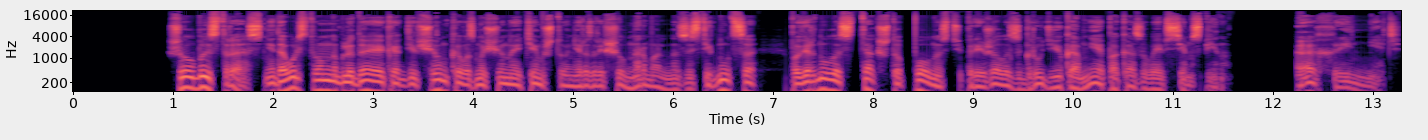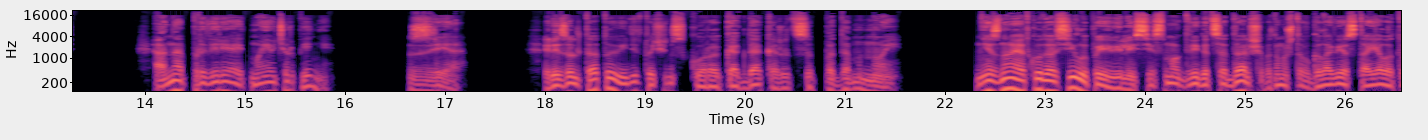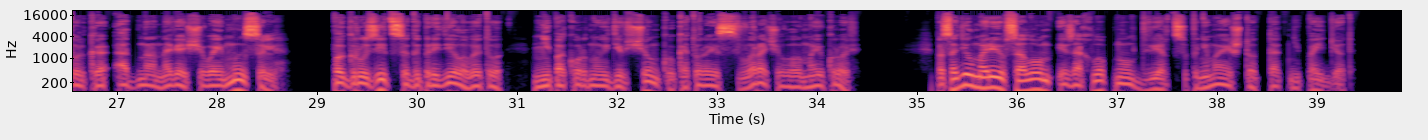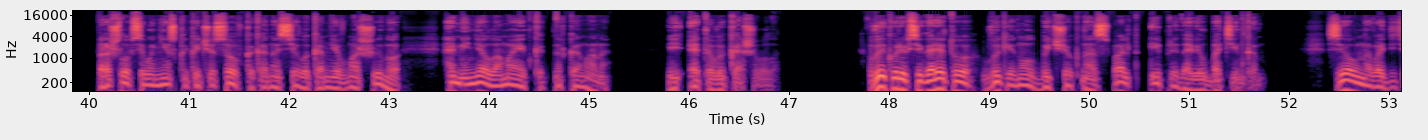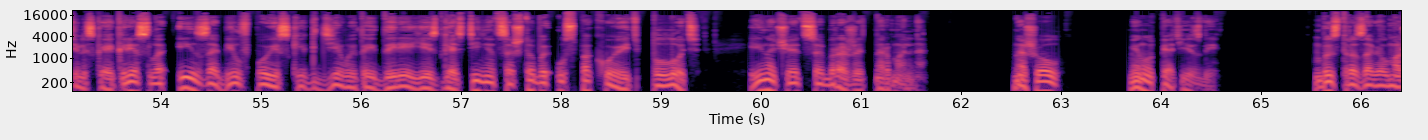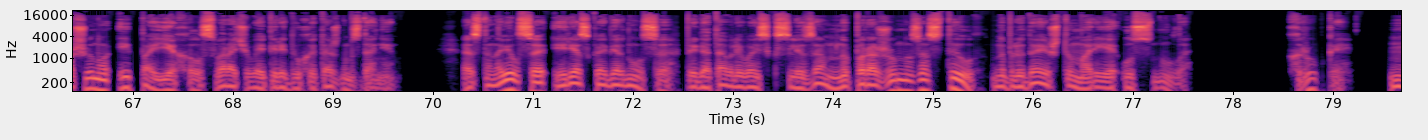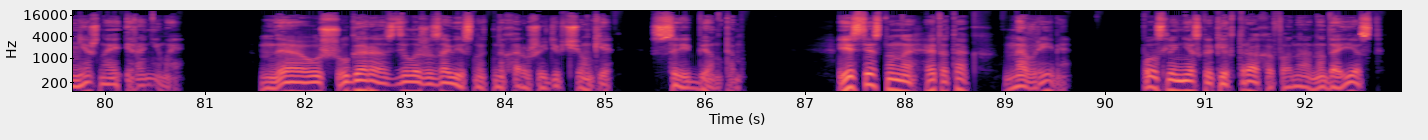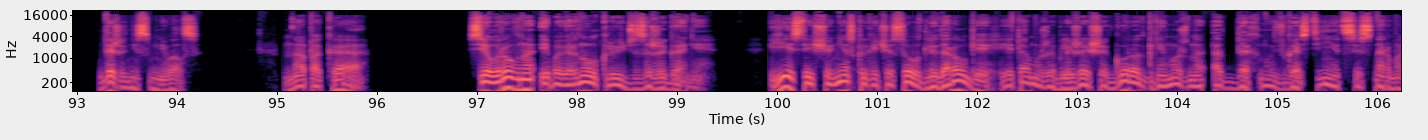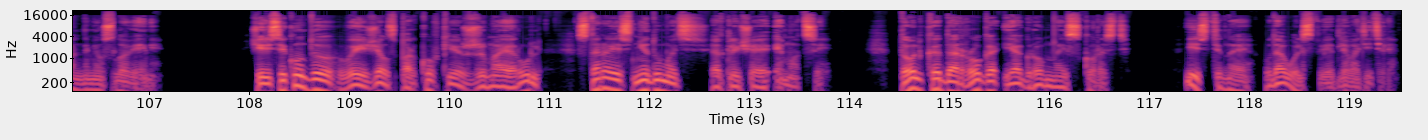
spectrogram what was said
Шел быстро, с недовольством наблюдая, как девчонка, возмущенная тем, что не разрешил нормально застегнуться, повернулась так, что полностью прижалась грудью ко мне, показывая всем спину. Охренеть! Она проверяет мое терпение? Зря. Результат увидит очень скоро, когда окажется подо мной. Не знаю, откуда силы появились, и смог двигаться дальше, потому что в голове стояла только одна навязчивая мысль — погрузиться до предела в эту непокорную девчонку, которая сворачивала мою кровь. Посадил Марию в салон и захлопнул дверцу, понимая, что так не пойдет. Прошло всего несколько часов, как она села ко мне в машину, а меня ломает, как наркомана. И это выкашивало. Выкурив сигарету, выкинул бычок на асфальт и придавил ботинком. Сел на водительское кресло и забил в поиске, где в этой дыре есть гостиница, чтобы успокоить плоть и начать соображать нормально. Нашел. Минут пять езды. Быстро завел машину и поехал, сворачивая перед двухэтажным зданием. Остановился и резко обернулся, приготавливаясь к слезам, но пораженно застыл, наблюдая, что Мария уснула. Хрупкая, нежная и ранимая. Да уж, угораздило же зависнуть на хорошей девчонке с ребенком. Естественно, это так, на время. После нескольких трахов она надоест, даже не сомневался. Но пока... Сел ровно и повернул ключ зажигания. Есть еще несколько часов для дороги, и там уже ближайший город, где можно отдохнуть в гостинице с нормальными условиями. Через секунду выезжал с парковки, сжимая руль, стараясь не думать, отключая эмоции. Только дорога и огромная скорость. Истинное удовольствие для водителя.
